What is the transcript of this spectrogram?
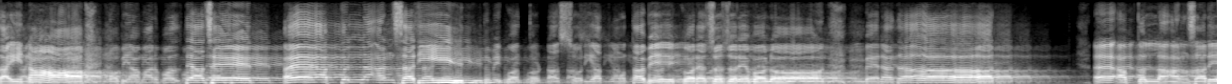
যায় না। নবী আমার বলতে আছেন, এ আব্দুল্লাহ আনসারী, তুমি গর্তটা শরিয়াত মোতাবেক করেছ, জোরে বলো বেরাদার আব্দুল্লাহ আনসারী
